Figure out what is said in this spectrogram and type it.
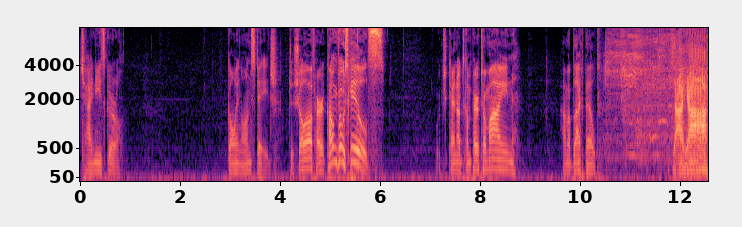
Chinese girl going on stage to show off her kung fu skills, which cannot compare to mine. I'm a black belt. Yeah, yeah.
